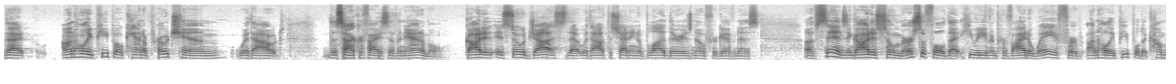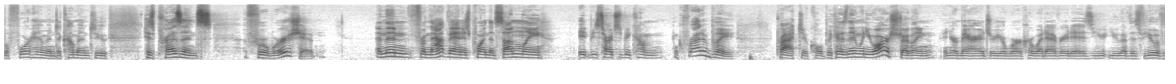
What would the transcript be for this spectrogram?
that unholy people can't approach him without the sacrifice of an animal. God is so just that without the shedding of blood, there is no forgiveness of sins. And God is so merciful that He would even provide a way for unholy people to come before Him and to come into His presence for worship. And then from that vantage point, then suddenly it starts to become incredibly practical because then when you are struggling in your marriage or your work or whatever it is, you, you have this view of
